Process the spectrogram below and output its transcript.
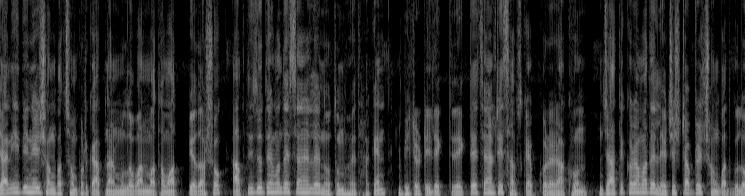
জানিয়ে দিন এই সংবাদ সম্পর্কে আপনার মূল্যবান মতামত। প্রিয় দর্শক, আপনি যদি আমাদের চ্যানেলে নতুন হয়ে থাকেন, ভিডিওটি দেখতে দেখতে চ্যানেলটি সাবস্ক্রাইব করে রাখুন, যাতে করে আমাদের লেটেস্ট আপডেট সংবাদগুলো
